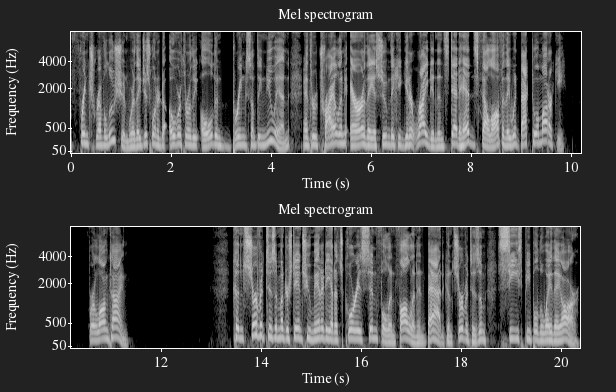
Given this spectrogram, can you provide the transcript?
French Revolution, where they just wanted to overthrow the old and bring something new in. And through trial and error, they assumed they could get it right. And instead, heads fell off and they went back to a monarchy for a long time. Conservatism understands humanity at its core is sinful and fallen and bad. Conservatism sees people the way they are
